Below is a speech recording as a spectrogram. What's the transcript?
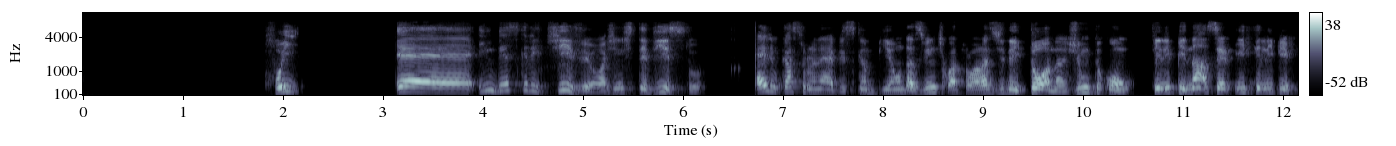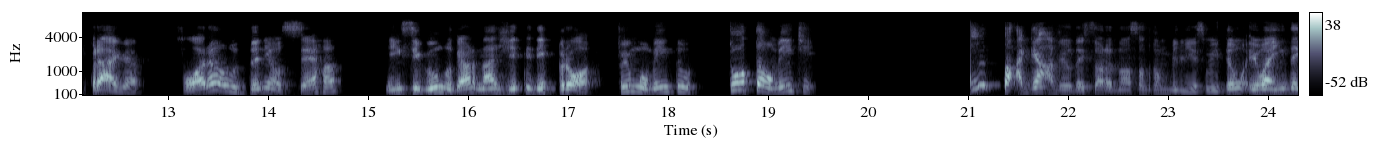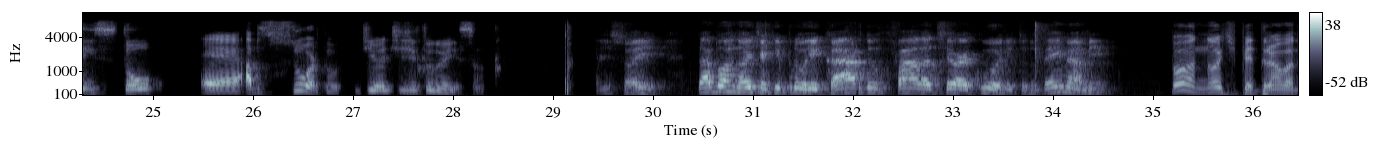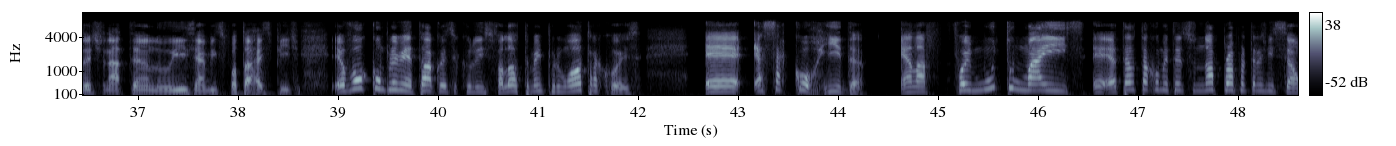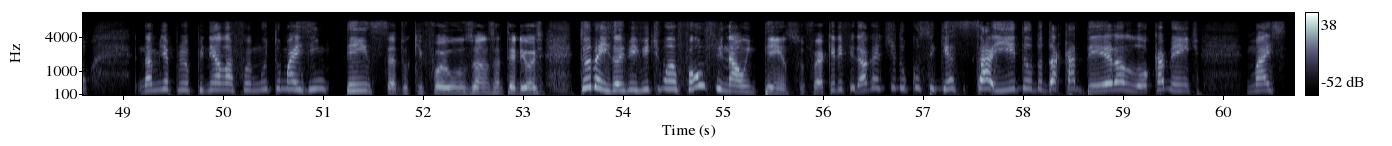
Foi é, indescritível a gente ter visto Hélio Castro Neves, campeão das 24 horas de Daytona, junto com Felipe Nasser e Felipe Fraga. Fora o Daniel Serra em segundo lugar na GTD Pro. Foi um momento totalmente impagável da história do nosso automobilismo. Então eu ainda estou é, absurdo diante de tudo isso. É isso aí. Tá boa noite aqui para o Ricardo. Fala do seu Arcuri. Tudo bem, meu amigo? Boa noite, Pedrão. Boa noite, Natan, Luiz e amigos Portal High Speed. Eu vou complementar a coisa que o Luiz falou também por uma outra coisa. É, essa corrida ela foi muito mais. É, até estava comentando isso na própria transmissão. Na minha opinião, ela foi muito mais intensa do que foi os anos anteriores. Tudo bem, 2021 foi um final intenso. Foi aquele final que a gente não conseguia sair do, da cadeira loucamente. Mas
